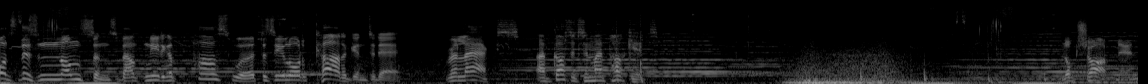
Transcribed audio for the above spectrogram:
What's this nonsense about needing a password to see Lord Cardigan today? Relax. I've got it in my pocket. Look sharp, men.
